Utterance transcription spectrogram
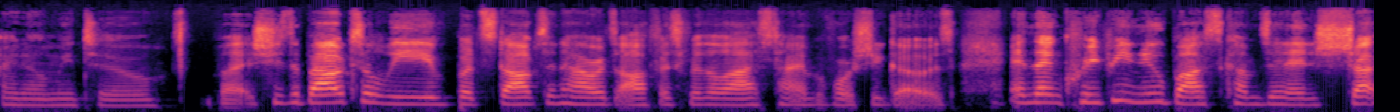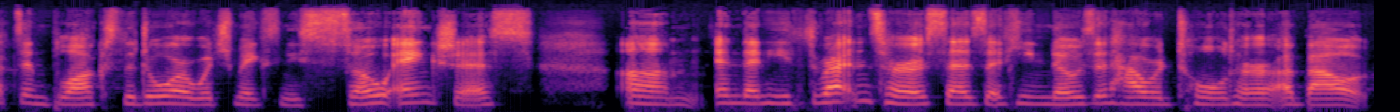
I know me too But she's about to leave but stops in Howard's office for the last time before she goes. And then creepy new boss comes in and shuts and blocks the door, which makes me so anxious. Um, and then he threatens her, says that he knows that Howard told her about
